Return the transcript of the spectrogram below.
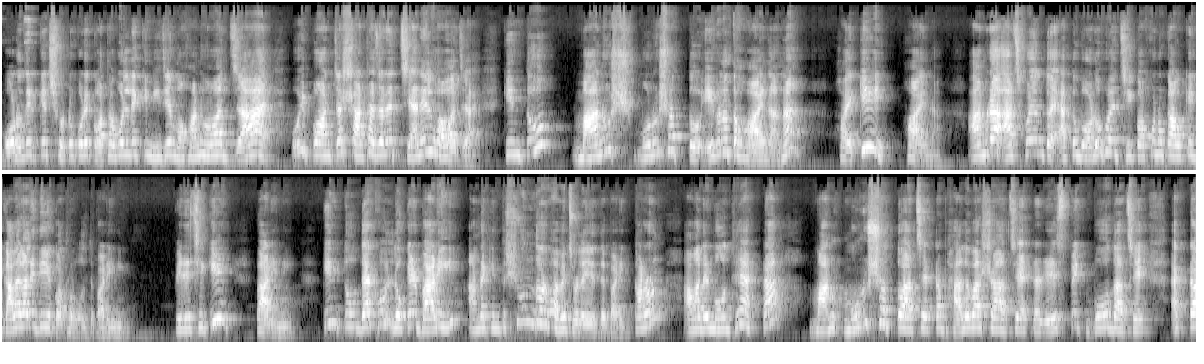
বড়দেরকে ছোট করে কথা বললে কি নিজে মহান হওয়া যায়? ওই পঞ্চাশ, ষাট হাজারের চ্যানেল হওয়া যায়। কিন্তু মানুষ, মনুষ্যত্ব, এগুলো তো হয় না না? হয় কি? হয় না। আমরা আজ পর্যন্ত এত বড় হয়েছি, কখনো কাউকে গালাগালি দিয়ে কথা বলতে পারিনি। পেরেছি কি? পারিনি। কিন্তু দেখো, লোকের বাড়ি আমরা কিন্তু সুন্দরভাবে চলে যেতে পারি। কারণ আমাদের মধ্যে একটা মানু, মনুষ্যত্ব আছে, একটা ভালোবাসা আছে, একটা রেসপেক্ট বোধ আছে, একটা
